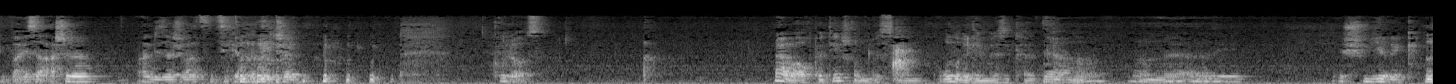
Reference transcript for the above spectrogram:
Die weiße Asche an dieser schwarzen Zigarre sieht schon cool aus. Ja, aber auch bei dir schon ein bisschen Unregelmäßigkeit. Ja, ja, die ist schwierig.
